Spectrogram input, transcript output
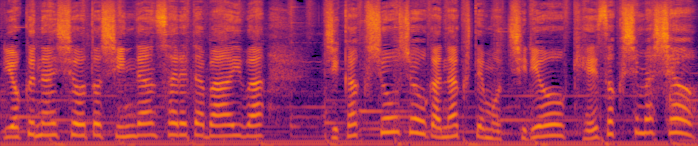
緑内障と診断された場合は自覚症状がなくても治療を継続しましょう。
